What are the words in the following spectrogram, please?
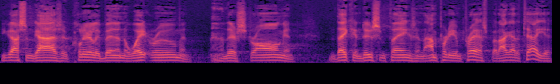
You got some guys that have clearly been in the weight room and they're strong and they can do some things, and I'm pretty impressed. But I got to tell you,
